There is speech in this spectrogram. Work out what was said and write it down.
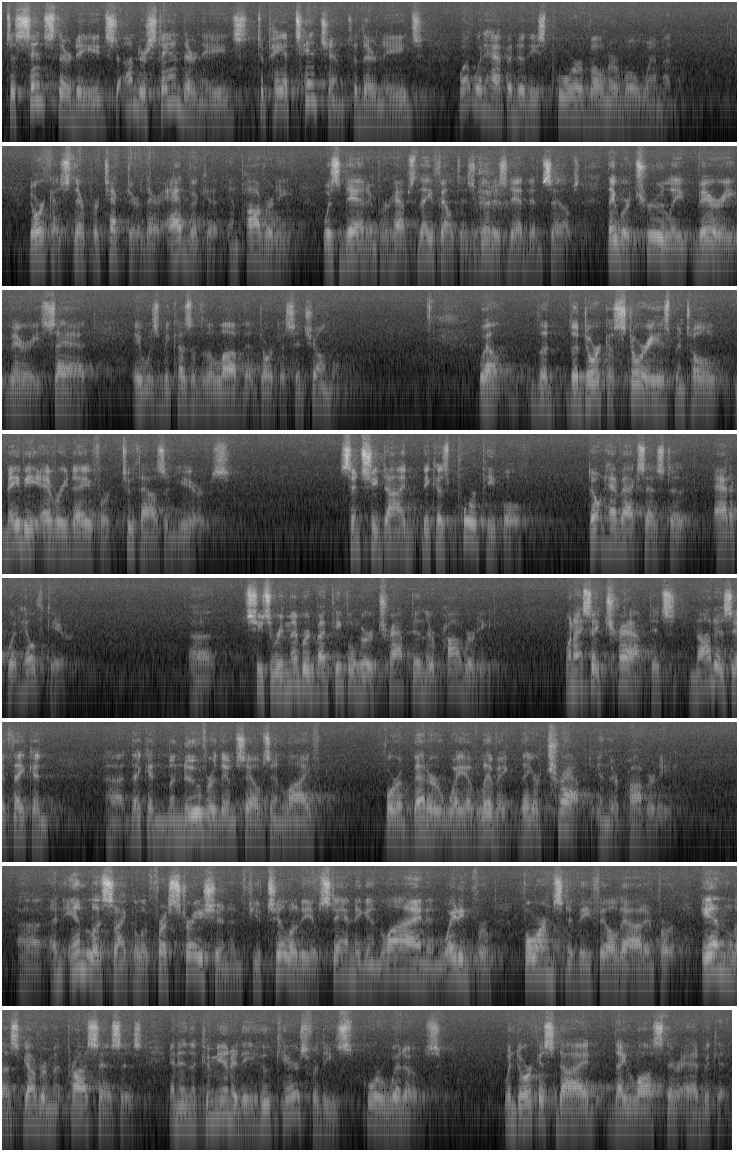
to sense their needs, to understand their needs, to pay attention to their needs, what would happen to these poor, vulnerable women? Dorcas, their protector, their advocate in poverty, was dead, and perhaps they felt as good as dead themselves. They were truly very, very sad. It was because of the love that Dorcas had shown them. Well, the, the Dorcas story has been told maybe every day for 2,000 years since she died because poor people don't have access to adequate health care. Uh, she's remembered by people who are trapped in their poverty when I say trapped, it's not as if they can uh, they can maneuver themselves in life for a better way of living. They are trapped in their poverty. Uh, an endless cycle of frustration and futility of standing in line and waiting for forms to be filled out and for endless government processes. And in the community, who cares for these poor widows? When Dorcas died, they lost their advocate.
